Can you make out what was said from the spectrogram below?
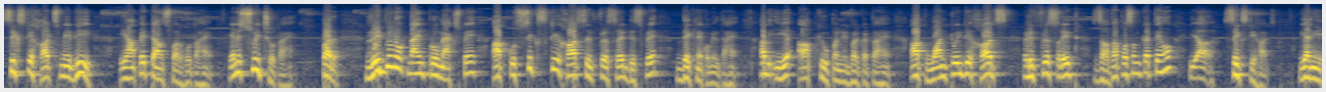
60 हर्ट्स में भी यहाँ पे ट्रांसफ़र होता है, यानी स्विच होता है। पर Redmi Note 9 Pro Max पे आपको 60 हर्ट्ज रिफ्रेश रेट डिस्प्ले देखने को मिलता है। अब ये आपके ऊपर निर्भर करता है। आप 120 हर्ट्ज रिफ्रेश रेट ज़्यादा पसंद करते हो या 60 हर्ट्ज यानी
